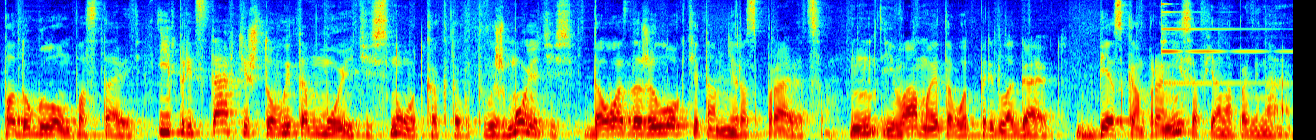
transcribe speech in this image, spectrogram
под углом поставить. И представьте, что вы там моетесь. Ну вот как-то вот вы же моетесь, да у вас даже локти там не расправятся. И вам это вот предлагают без компромиссов, я напоминаю.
